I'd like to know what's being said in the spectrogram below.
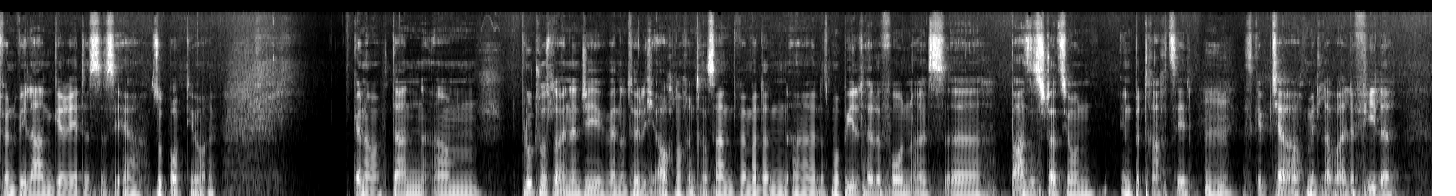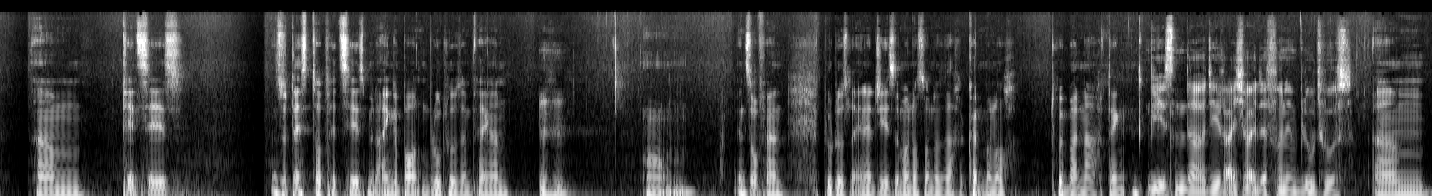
für ein WLAN-Gerät ist das eher suboptimal. Genau, dann ähm, Bluetooth Low Energy wäre natürlich auch noch interessant, wenn man dann äh, das Mobiltelefon als äh, Basisstation in Betracht zieht. mhm. Es gibt ja auch mittlerweile viele ähm, PCs, also Desktop-PCs mit eingebauten Bluetooth-Empfängern. Mhm. Ähm, insofern, Bluetooth Low Energy ist immer noch so eine Sache, könnte man noch drüber nachdenken. Wie ist denn da die Reichweite von dem Bluetooth? Ähm,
